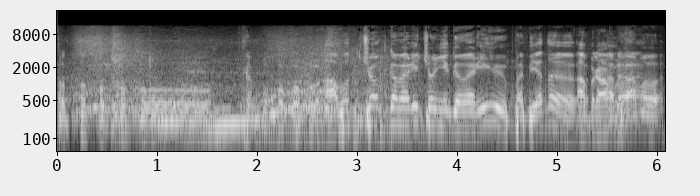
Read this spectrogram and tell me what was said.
Пу-пу-пу-пу-пу. А вот что говори, что не говори, победа Абрамова. Абрамова.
